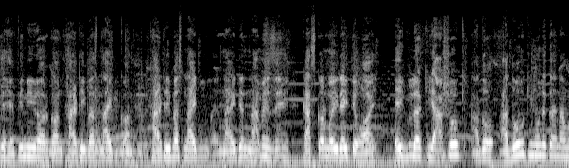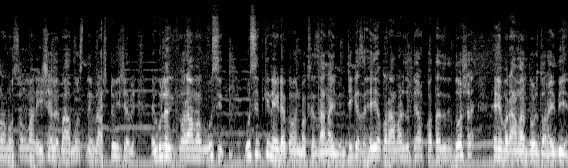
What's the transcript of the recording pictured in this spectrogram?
যে হ্যাপি নিউ ইয়ার কন থার্টি ফার্স্ট নাইট কন থার্টি ফার্স্ট নাইট নাইটের নামে যে কাজকর্ম ইরাইতে হয়? এইগুলা কি আসো আদৌ আদৌ কি মনে করেন আমরা মুসলমান হিসেবে বা মুসলিম রাষ্ট্র হিসাবে এগুলো কি করা আমাকে উচিত? উচিত কিনা এটা কমেন্ট বক্সে জানাইবেন, ঠিক আছে? সেই ব্যাপারে আমার যদি কথা যদি দোষ হয়, সেই ব্যাপারে আমার দোষ ধরাই দিন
